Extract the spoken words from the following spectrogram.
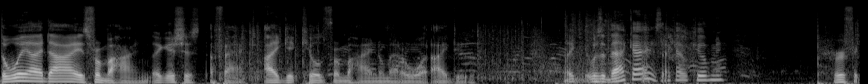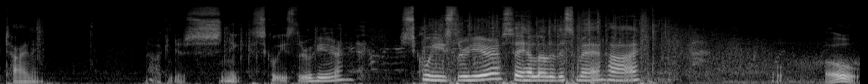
the way I die is from behind. Like, it's just a fact. I get killed from behind no matter what I do. Like, was it that guy? Is that guy who killed me? Perfect timing. Now I can just sneak, squeeze through here. Squeeze through here. Say hello to this man. Hi. Oh.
